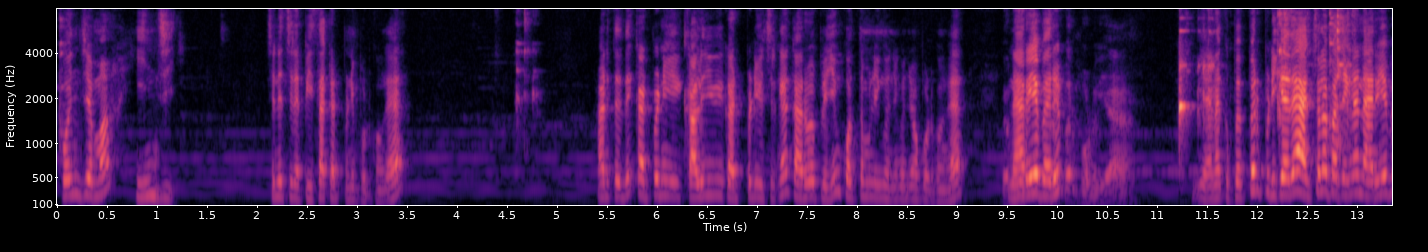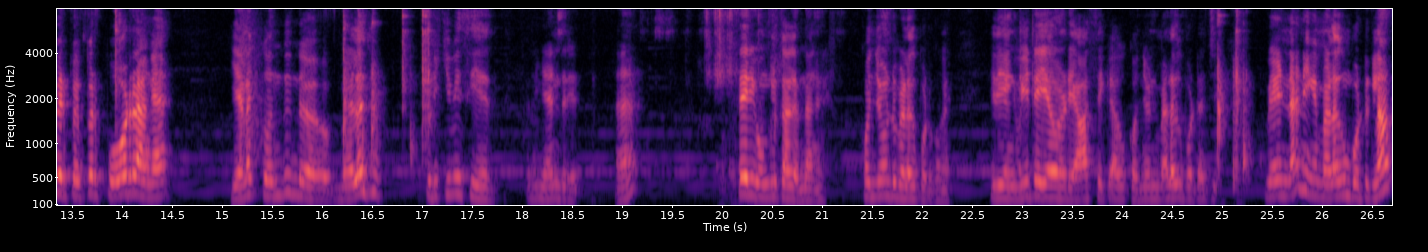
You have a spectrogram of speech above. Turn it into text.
கொஞ்சமாக இஞ்சி. சின்ன சின்ன பீஸாக கட் பண்ணி போட்டுக்கோங்க. அடுத்தது கட் பண்ணி கழுவி கட் பண்ணி வச்சுருக்கேன். கருவேப்பிலையும் கொத்தமல்லியும் கொஞ்சம் கொஞ்சமாக போட்டுக்கோங்க. நிறைய பேரு- போடுவியா? எனக்கு பெப்பர் பிடிக்காது. ஆக்சுவலாக பார்த்தீங்கன்னா நிறைய பேர் பெப்பர் போடுறாங்க. எனக்கு வந்து இந்த மிளகு பிடிக்கவே செய்யாது. ஏன் தெரியாது? ஆ? சரி உங்களுக்காக இருந்தாங்க கொஞ்சோண்டு மிளகு போட்டுக்கோங்க. இது எங்கள் வீட்டையோடைய ஆசைக்காக கொஞ்சோண்டு மிளகு போட்டாச்சு. வேணுன்னா நீங்கள் மிளகும் போட்டுக்கலாம்.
